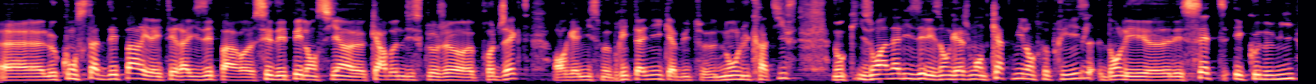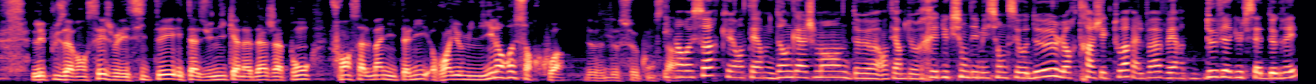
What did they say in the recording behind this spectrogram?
le constat de départ, il a été réalisé par CDP, l'ancien Carbon Disclosure Project, organisme britannique à but non lucratif. Donc, ils ont analysé les engagements de 4000 entreprises dans les, euh, les 7 économies les plus avancées. Je vais les citer États-Unis, Canada, Japon, France, Allemagne, Italie, Royaume-Uni. Il en ressort quoi? De, ce constat Il en ressort qu'en termes d'engagement, de, en termes de réduction d'émissions de CO2, leur trajectoire, elle va vers 2,7 degrés.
